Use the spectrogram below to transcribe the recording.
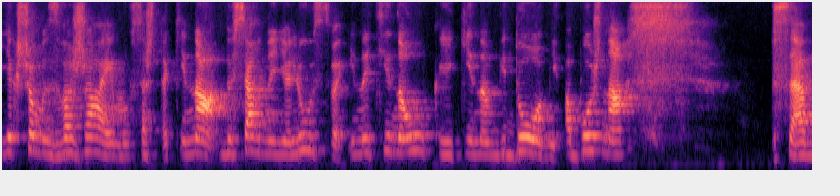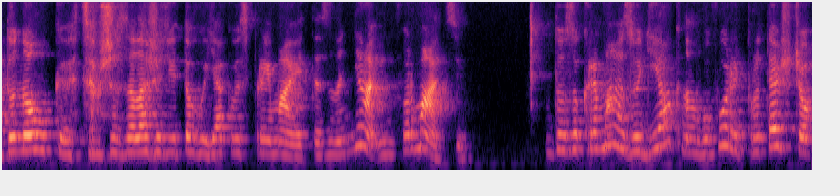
Якщо ми зважаємо все ж таки на досягнення людства і на ті науки, які нам відомі, або ж на псевдонауки, це вже залежить від того, як ви сприймаєте знання, інформацію. То, зокрема, Зодіак нам говорить про те, що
